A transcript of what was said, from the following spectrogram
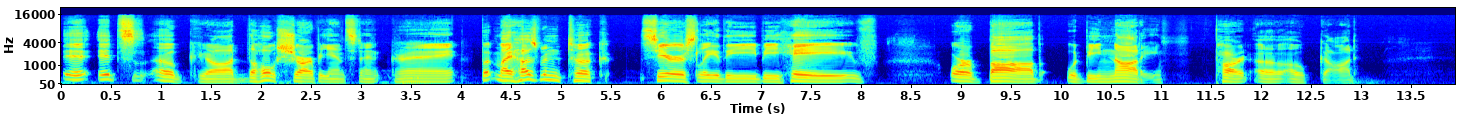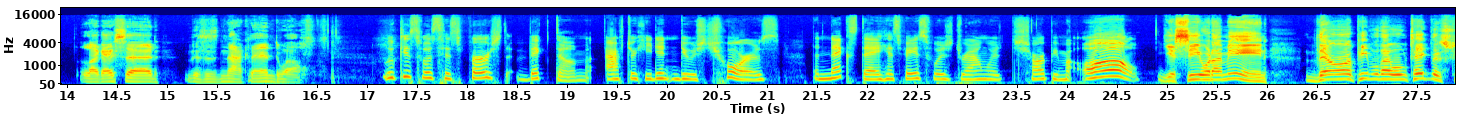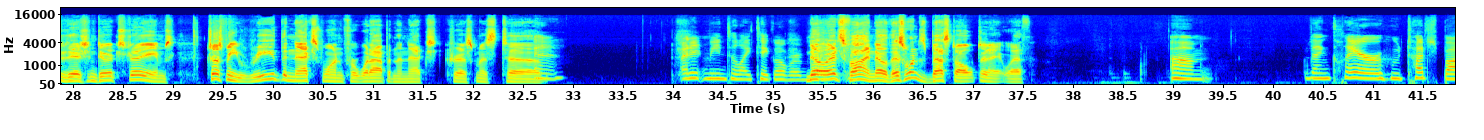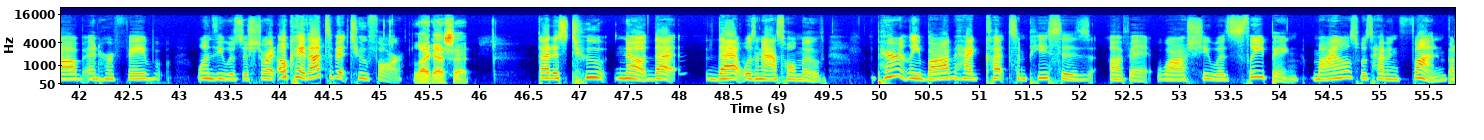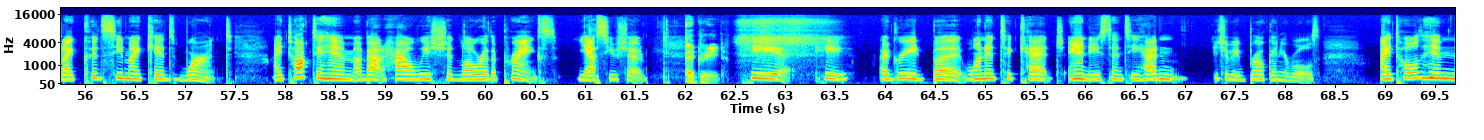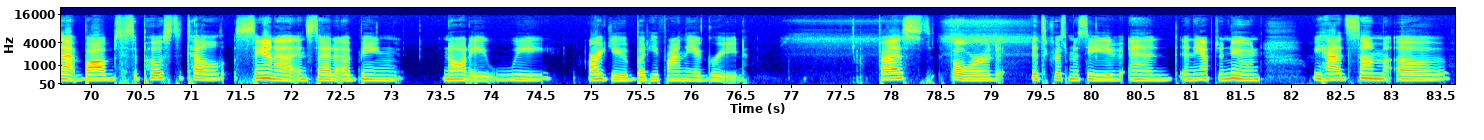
It, it's, oh God, the whole Sharpie incident, great. But my husband took seriously the behave or Bob would be naughty part of, oh God. Like I said, this is not going to end well. Lucas was his first victim after he didn't do his chores. The next day, his face was drowned with Sharpie. Mar- oh! You see what I mean? There are people that will take this tradition to extremes. Trust me, read the next one for what happened the next Christmas to. Eh. I didn't mean to like take over. No, but, it's fine. No, this one's best to alternate with. um. Then Claire, who touched Bob, and her fave onesie was destroyed. Okay, that's a bit too far. Like I said, That is too. No, that that was an asshole move. Apparently, Bob had cut some pieces of it while she was sleeping. Miles was having fun, but I could see my kids weren't. I talked to him about how we should lower the pranks. Yes, you should. agreed. He he agreed, but wanted to catch Andy since he hadn't. It should be broke your rules. I told him that Bob's supposed to tell Santa instead of being naughty. We argued, but he finally agreed. Fast forward, it's Christmas Eve, and in the afternoon, we had some of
